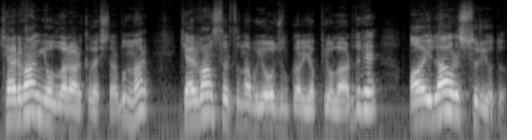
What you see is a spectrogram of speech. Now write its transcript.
kervan yolları arkadaşlar. Bunlar kervan sırtında bu yolculukları yapıyorlardı ve aylar sürüyordu.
